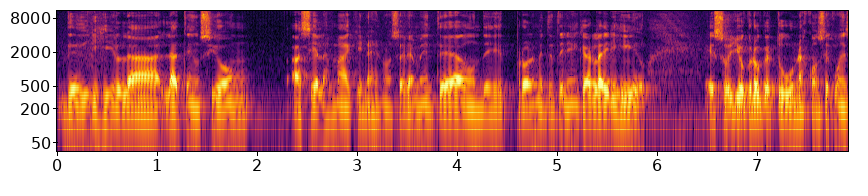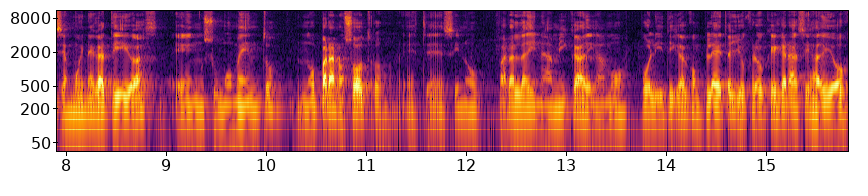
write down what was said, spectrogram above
dirigir la, la, atención hacia las máquinas y no necesariamente a donde probablemente tenían que haberla dirigido. Eso yo creo que tuvo unas consecuencias muy negativas en su momento, no para nosotros, este, sino para la dinámica, digamos, política completa. Yo creo que gracias a Dios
